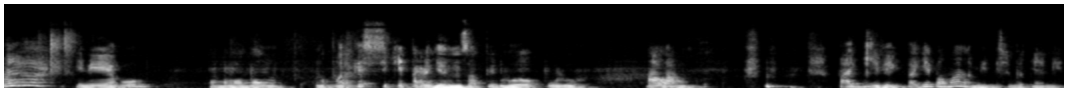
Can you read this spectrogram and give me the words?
Ah ini aku ngomong-ngomong nge-podcast sekitar jam 1.20 malam. Pagi deh pagi apa malam ini sebutnya nih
